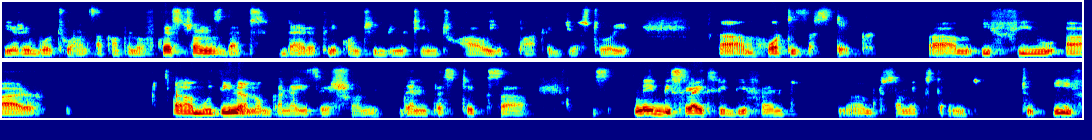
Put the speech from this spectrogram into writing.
you're able to answer a couple of questions that directly contribute into how you package your story. Um, what is at stake? um, if you are um, within an organization, then the stakes are maybe slightly different um, to some extent to if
